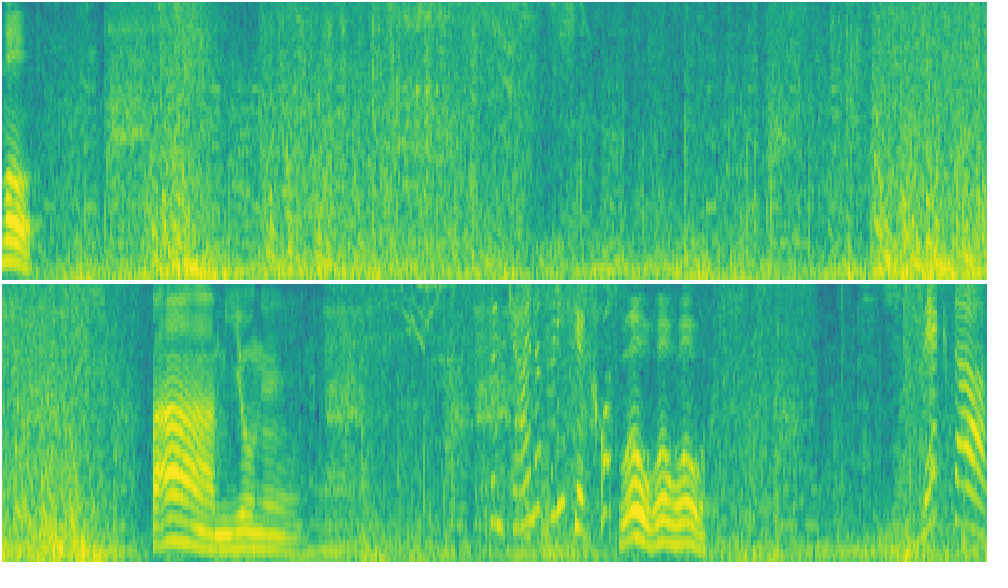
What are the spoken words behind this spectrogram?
Wo? Bam, Junge. Ich bin keine Fliege. Kuss. Wow, wow, wow. Weg da!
